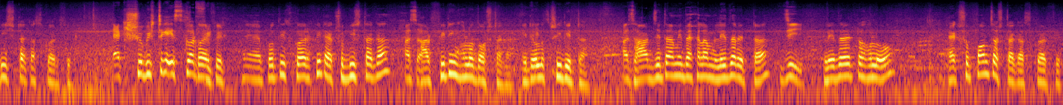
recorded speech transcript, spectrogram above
বিশ টাকা স্কোয়ার ফিট একশো বিশ টাকা স্কোয়ার ফিট হ্যাঁ প্রতি স্কোয়ার ফিট একশো বিশ টাকা আচ্ছা। আর ফিটিং হলো দশ টাকা। এটা হলো থ্রি ডিটা আচ্ছা। আর যেটা আমি দেখালাম লেদারেরটা জি। লেদারেরটা হলো একশো পঞ্চাশ টাকা স্কোয়ার ফিট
